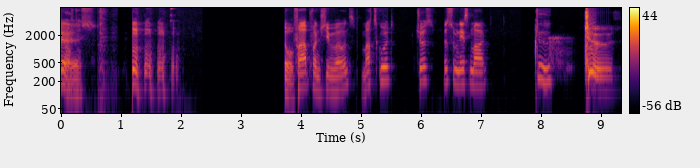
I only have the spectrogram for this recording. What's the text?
Tschüss. so, verabschieden wir uns. Macht's gut. Tschüss. Bis zum nächsten Mal. tschüss. Tschüss.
